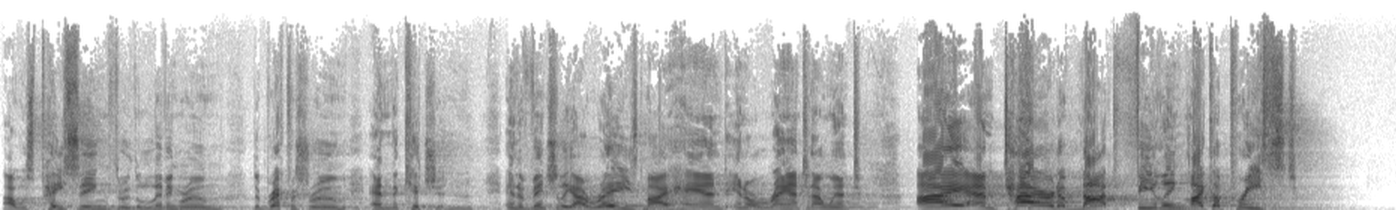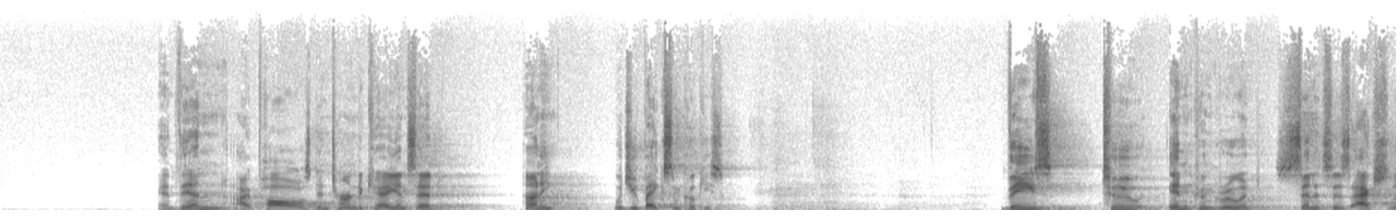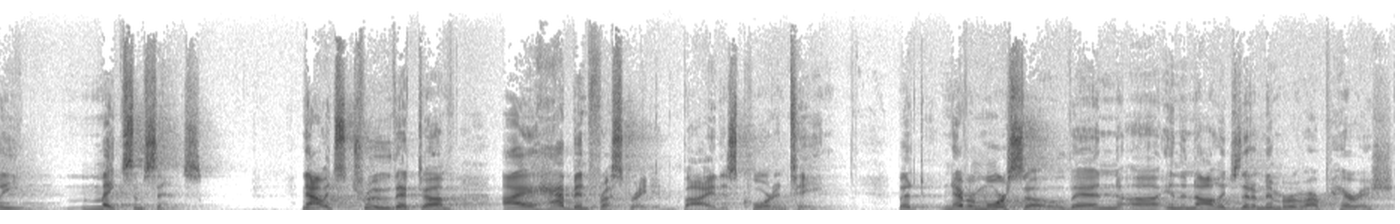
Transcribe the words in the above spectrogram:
I was pacing through the living room, the breakfast room, and the kitchen, and eventually I raised my hand in a rant and I went, I am tired of not feeling like a priest. And then I paused and turned to Kay and said, Honey, would you bake some cookies? These two incongruent sentences actually make some sense. Now, it's true that um, I have been frustrated by this quarantine, but never more so than uh, in the knowledge that a member of our parish,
